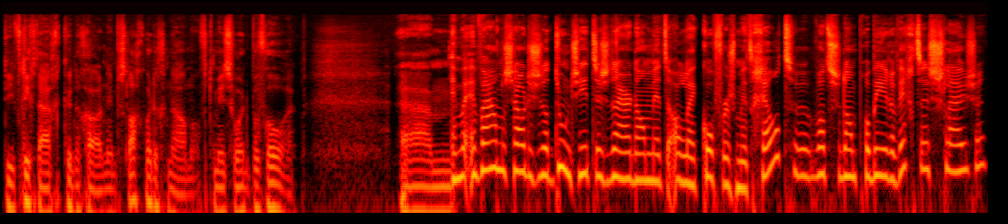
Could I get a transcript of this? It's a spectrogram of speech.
die vliegtuigen kunnen gewoon in beslag worden genomen. Of tenminste worden bevroren. Ehm, En, wa- en waarom zouden ze dat doen? Zitten ze daar dan met allerlei koffers met geld, eh, wat ze dan proberen weg te sluizen?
